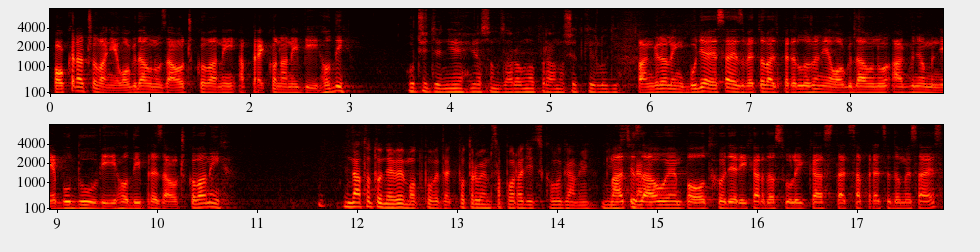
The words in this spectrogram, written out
pokračovaní lockdownu zaočkovaný a prekonaný výhody? Určite nie, ja som za rovnoprávnosť všetkých ľudí. Pán Greling, bude SAS vetovať predloženie lockdownu, ak v ňom nebudú výhody pre zaočkovaných? Na toto neviem odpovedať. Potrebujem sa poradiť s kolegami. Máte ministrami. záujem po odchode Richarda Sulíka stať sa predsedom SAS?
